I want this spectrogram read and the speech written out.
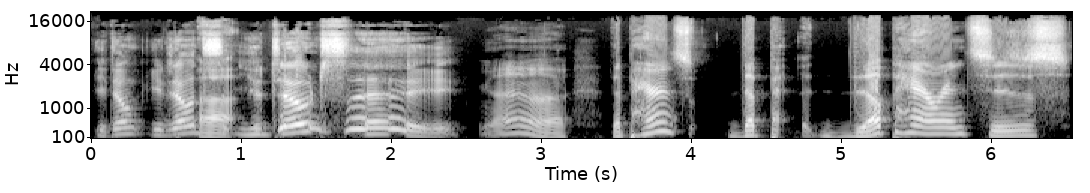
you don't. You don't. Uh, you don't say. Ah, the parents the the parents is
